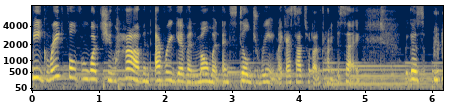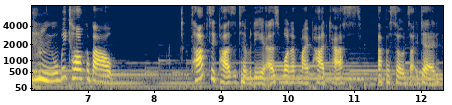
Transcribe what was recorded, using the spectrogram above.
be grateful for what you have in every given moment and still dream. I guess that's what I'm trying to say. Because when we talk about toxic positivity as one of my podcast episodes I did,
